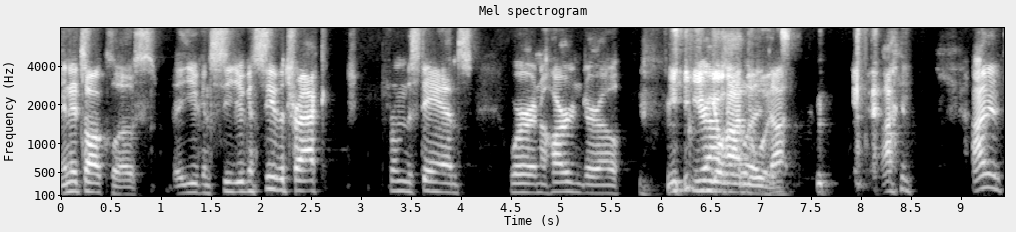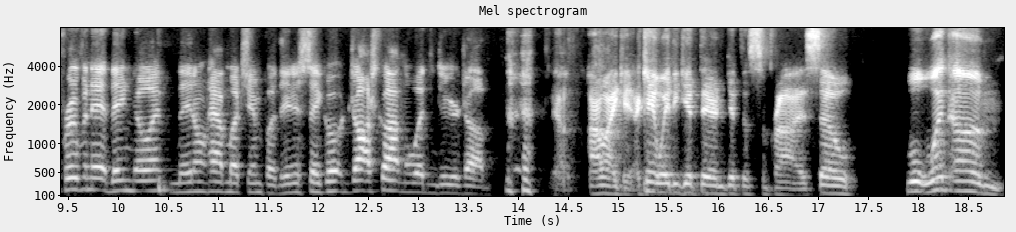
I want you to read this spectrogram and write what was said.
and it's all close. You can see you can see the track from the stands. We're in a hard enduro. you can go hide in the woods. I'm, I'm improving it. They know it. They don't have much input. They just say, "Go, Josh, go out in the woods and do your job." yeah, I like it. I can't wait to get there and get the surprise. So, well, what um,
